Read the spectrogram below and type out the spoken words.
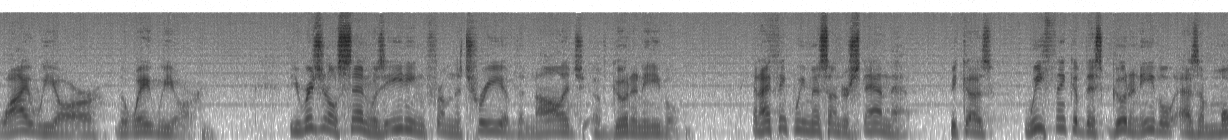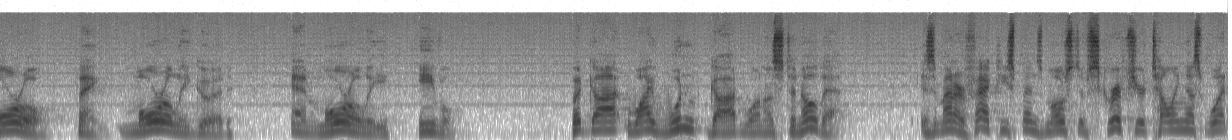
why we are the way we are. The original sin was eating from the tree of the knowledge of good and evil. And I think we misunderstand that because we think of this good and evil as a moral thing, morally good and morally evil. But God, why wouldn't God want us to know that? As a matter of fact, he spends most of Scripture telling us what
